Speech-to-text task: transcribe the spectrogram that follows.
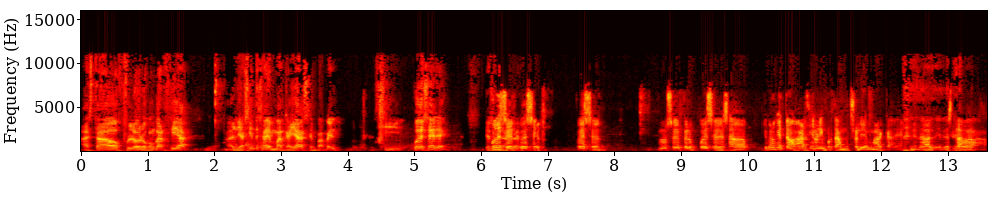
ha estado Floro con García, al día siguiente sale en Marca Jazz, en papel. Sí, puede ser, ¿eh? Puede ser, puede ser. Puede ser. No sé, pero puede ser esa. Yo creo que a García no le importaba mucho el en marca, ¿eh? en general. Él estaba.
